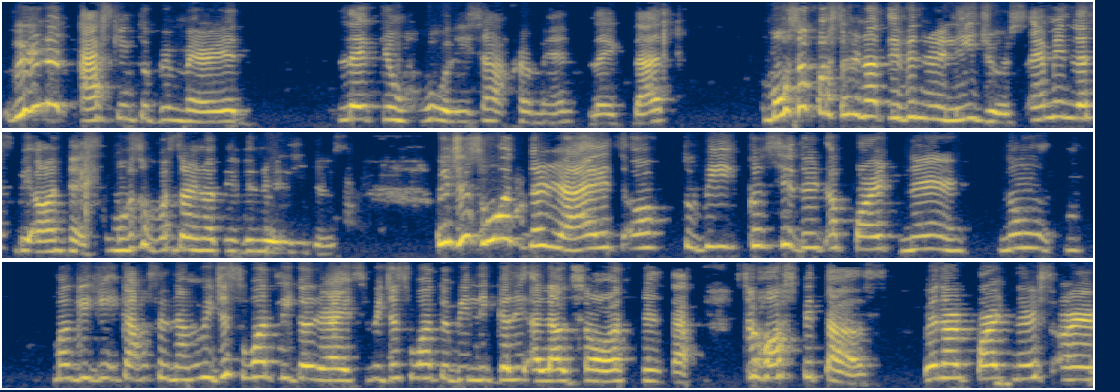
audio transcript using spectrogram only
We're not asking to be married like yung holy sacrament like that. Most of us are not even religious. I mean, let's be honest. Most of us are not even religious. We just want the rights of to be considered a partner nung magiging ikakasal namin. We just want legal rights. We just want to be legally allowed sa hospital, sa hospitals when our partners are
